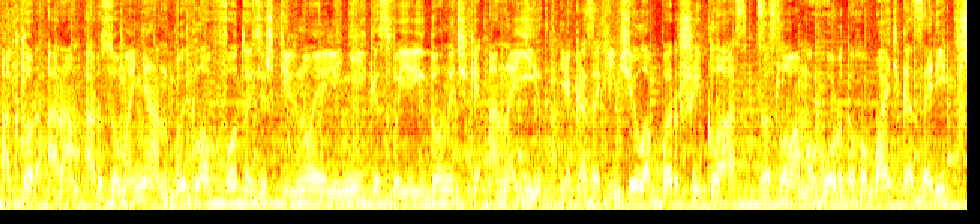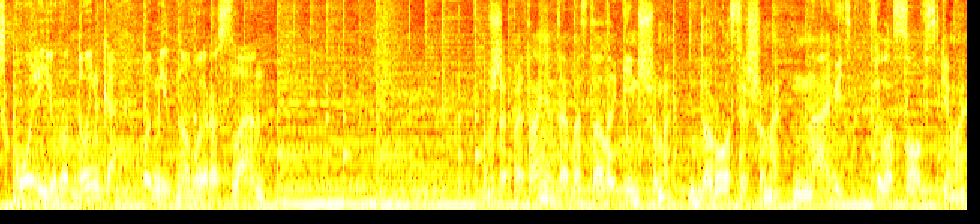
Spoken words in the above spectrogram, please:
Актор Арам Арзуманян виклав фото зі шкільної лінійки своєї донечки Анаїд, яка закінчила перший клас. За словами гордого батька, за рік в школі його донька помітно виросла. Вже питання в тебе стали іншими, дорослішими, навіть філософськими.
